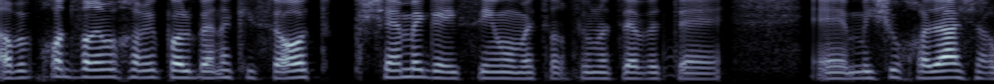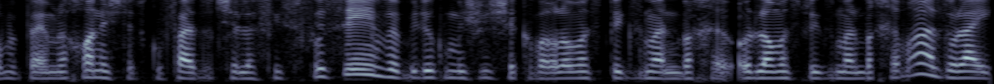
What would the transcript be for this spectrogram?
הרבה פחות דברים יכולים ליפול בין הכיסאות כשמגייסים או מצרפים לצוות אה, אה, מישהו חדש. הרבה פעמים נכון, יש את התקופה הזאת של הפספוסים, ובדיוק מישהו שכבר לא מספיק זמן, בח... עוד לא מספיק זמן בחברה, אז אולי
